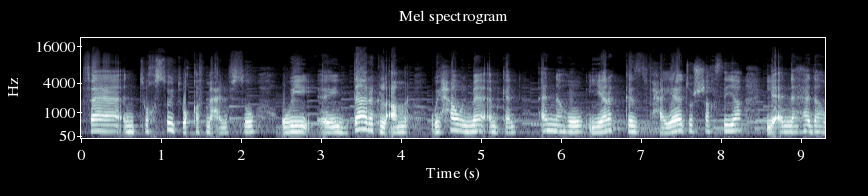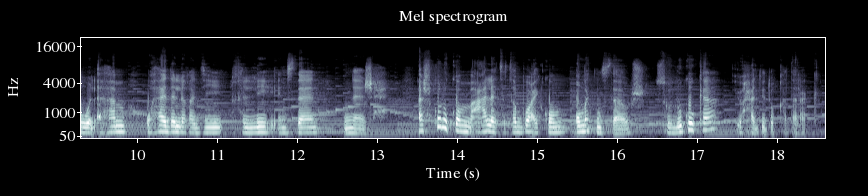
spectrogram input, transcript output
فأنتو خصو يتوقف مع نفسه ويدارك الأمر ويحاول ما أمكن أنه يركز في حياته الشخصية لأن هذا هو الأهم وهذا اللي غادي يخليه إنسان ناجح. أشكركم على تتبعكم وما تنساوش سلوكك يحدد قدرك.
